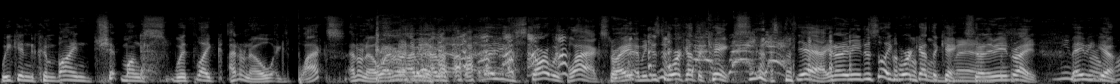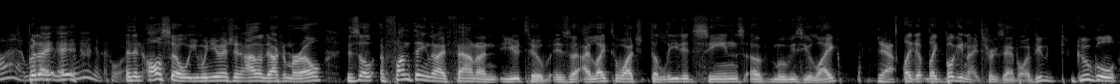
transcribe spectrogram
we can combine chipmunks with, like, I don't know, like blacks? I don't know. I, don't, I mean, I, I you can start with blacks, right? I mean, just to work out the kinks. yeah, you know what I mean? Just to, like work out the oh, kinks. You know what I mean? Right. I mean, Maybe, yeah. what? But What I, are we I- it for? and then also, when you mentioned Island Dr. Moreau, this is a, a fun thing that I found on YouTube is that I like to watch deleted scenes of movies you like. Yeah. Like like Boogie Nights, for example. If you Google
